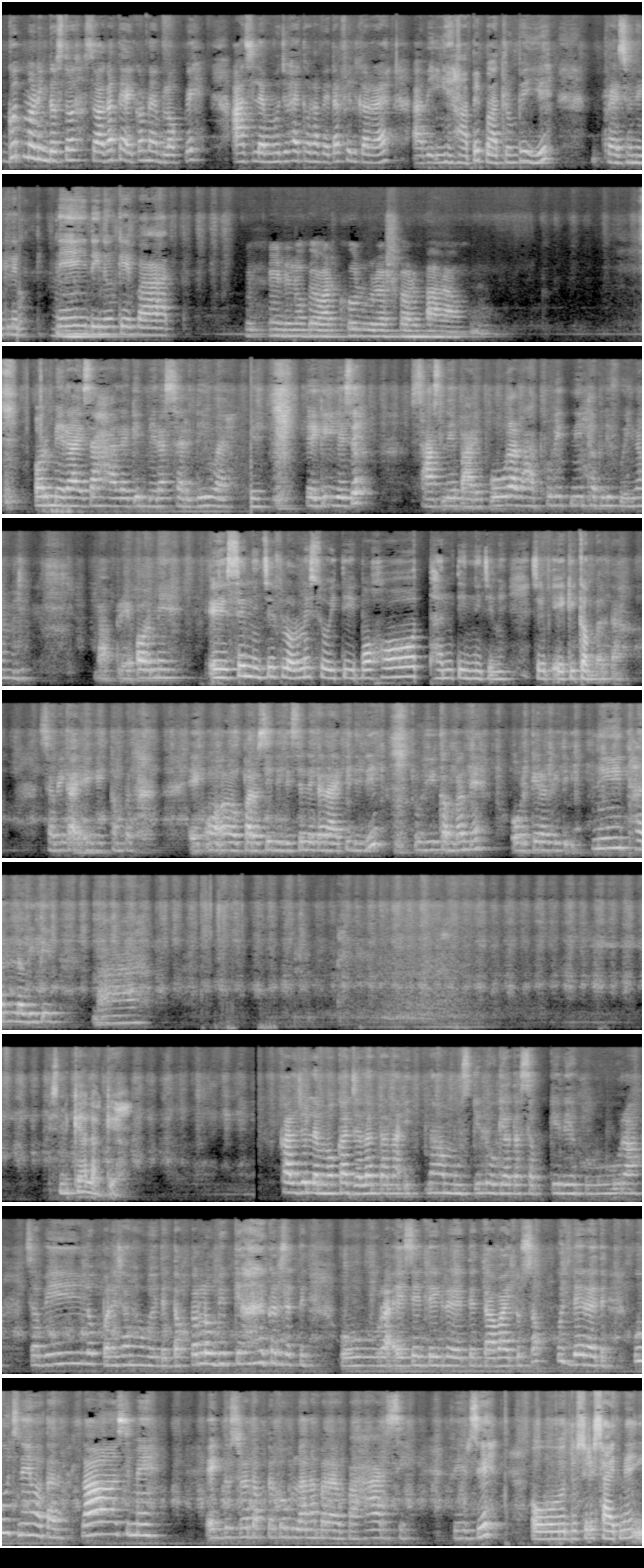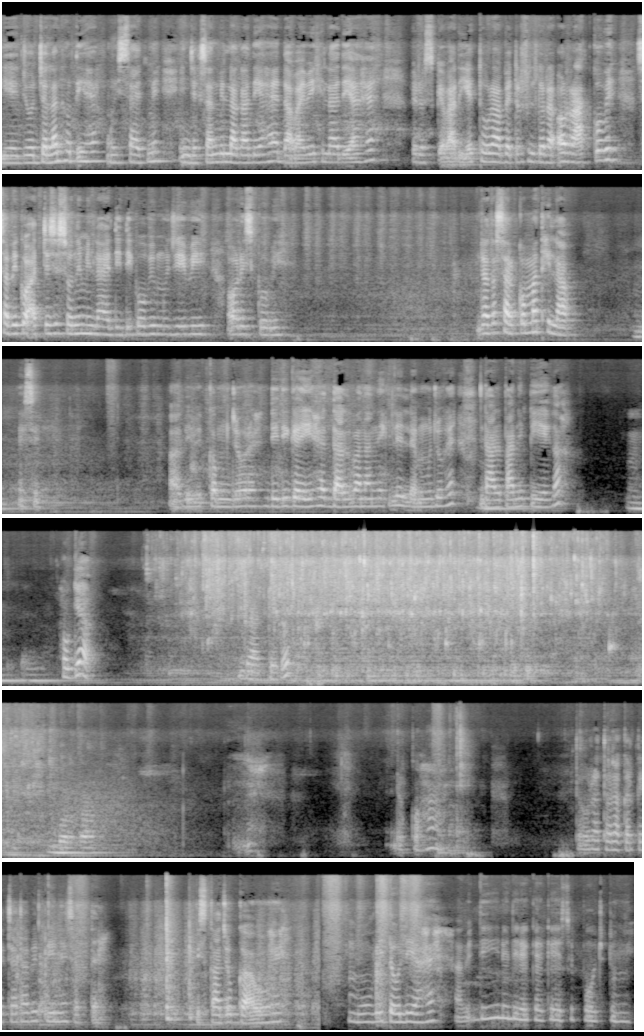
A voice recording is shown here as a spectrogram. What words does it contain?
Good morning दोस्तों। स्वागत है एक और नए ब्लॉग पे। आज लेमो जो है थोड़ा बेटर फील कर रहा है। अभी यहाँ पे बाथरूम पे ये फ्रेश होने के लिए। कितने दिनों के बाद। कितने दिनों के बाद खुद ब्रश कर पा रहा हूँ। और मेरा ऐसा हाल है कि मेरा सर्दी हुआ है। एक ही जैसे सांस ले पा रहे पूरा रात को भी इतनी तकलीफ़ हुई ना मुझे। बाप रे और मैं ऐसे नीचे फ्लोर में सोई थी, बहुत ठंड थी नीचे में। सिर्फ़ एक ही कंबल था। सभी का एक एक कंबल। एक पड़ोसी दीदी से लेकर आई थी दीदी वही कंबल में ओढ़ के रखी थी। इतनी ठंड लगी थी। इसमें क्या लग गया? कल जो लम्बों का जलन था ना, इतना मुश्किल हो गया था सबके लिए, पूरा सभी लोग परेशान हो गए थे। डॉक्टर लोग भी क्या कर सकते? पूरा ऐसे देख रहे थे, दवाई तो सब कुछ दे रहे थे। कुछ नहीं होता था। लास्ट में एक दूसरा डॉक्टर को बुलाना पड़ा बाहर से। फिर से और दूसरी साइड में ये जो जलन होती है, उस साइड में इंजेक्शन भी लगा दिया है, दवाई भी खिला दिया है। फिर उसके बाद ये थोड़ा बेटर फील कर रहा है। और रात को भी सभी को अच्छे से सोने मिला है। दीदी को भी, मुझे भी और इसको भी। ज़्यादा सर को मत हिलाओ। हम्म। ऐसे। अभी भी कमज़ोर है। दीदी गई है दाल बनाने के लिए लेमू जो है दाल पानी पिएगा। हम्म। हो गया? गैस दे। दो रुको हाँ। थोड़ा थोड़ा करके ज़्यादा भी पी नहीं सकते। इसका जो गाँव है मुँह भी धो लिया है। अभी धीरे धीरे करके ऐसे पहुँच दूँगी।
